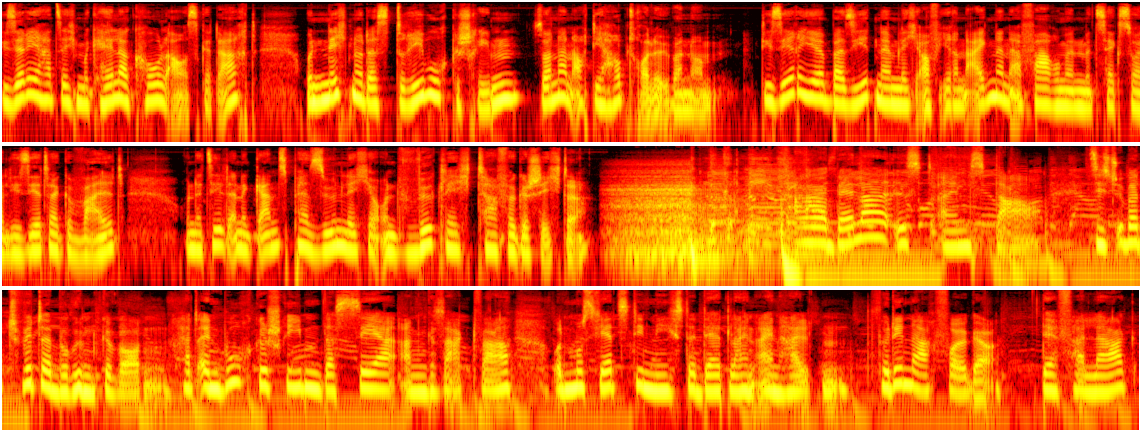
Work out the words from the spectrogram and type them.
Die Serie hat sich Michaela Cole ausgedacht und nicht nur das Drehbuch geschrieben, sondern auch die Hauptrolle übernommen. Die Serie basiert nämlich auf ihren eigenen Erfahrungen mit sexualisierter Gewalt und erzählt eine ganz persönliche und wirklich taffe Geschichte. Arabella ist ein Star. Sie ist über Twitter berühmt geworden, hat ein Buch geschrieben, das sehr angesagt war und muss jetzt die nächste Deadline einhalten. Für den Nachfolger. Der Verlag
